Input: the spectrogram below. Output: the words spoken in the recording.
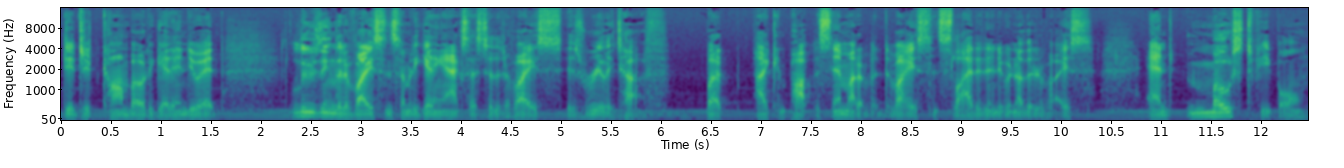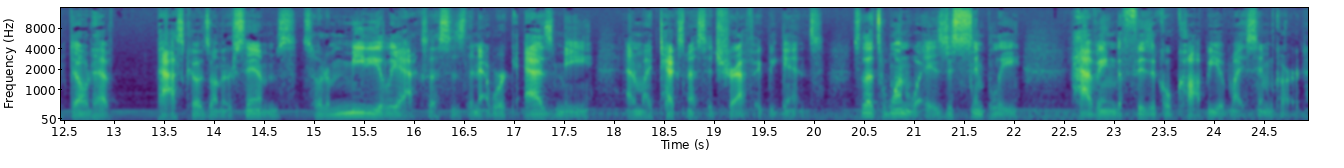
digit combo to get into it losing the device and somebody getting access to the device is really tough. But I can pop the SIM out of a device and slide it into another device. And most people don't have passcodes on their SIMs, so it immediately accesses the network as me and my text message traffic begins. So that's one way is just simply having the physical copy of my SIM card.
